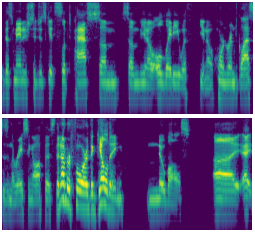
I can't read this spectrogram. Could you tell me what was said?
this managed to just get slipped past some some you know old lady with you know horn rimmed glasses in the racing office. The number four, the gelding, no balls. Uh, I,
